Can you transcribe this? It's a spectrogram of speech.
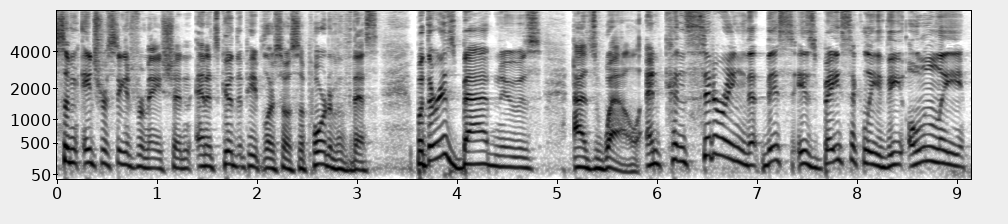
some interesting information, and it's good that people are so supportive of this. But there is bad news as well. And considering that this is basically the only,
